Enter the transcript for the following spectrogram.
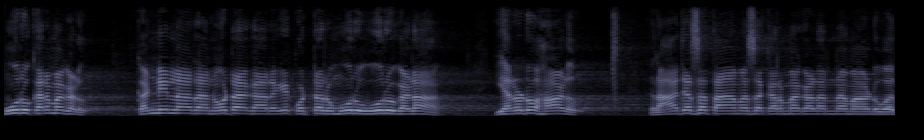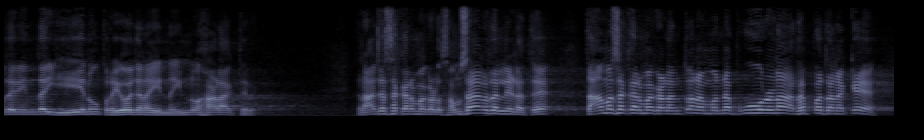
ಮೂರು ಕರ್ಮಗಳು. ಕಣ್ಣಿಲ್ಲದ ನೋಟಗಾರಗೆ ಕೊಟ್ಟರು ಮೂರು ಊರುಗಳ ಎರಡು ಹಾಳು. ರಾಜಸ ತಾಮಸ ಕರ್ಮಗಳನ್ನು ಮಾಡುವುದರಿಂದ ಏನೂ ಪ್ರಯೋಜನ ಇನ್ನು ಇನ್ನೂ ಹಾಳಾಗ್ತವೆ ರಾಜಸ ಕರ್ಮಗಳು ಸಂಸಾರದಲ್ಲಿಡತ್ತೆ. ತಾಮಸ ಕರ್ಮಗಳಂತೂ ನಮ್ಮನ್ನು ಪೂರ್ಣ ಅಧಪ್ಪತನಕ್ಕೆ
